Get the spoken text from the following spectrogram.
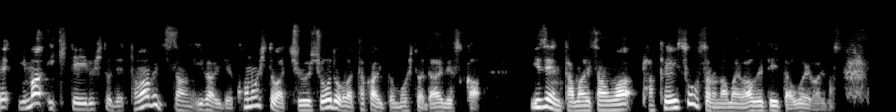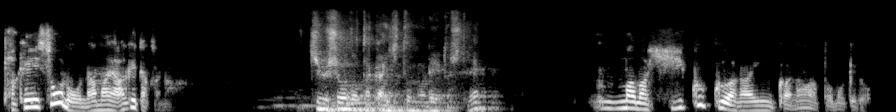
で、今生きている人で、玉淵さん以外で、この人は抽象度が高いと思う人は誰ですか？以前、玉井さんは武井壮さんの名前を挙げていた覚えがあります。武井壮の名前挙げたかな？抽象度高い人の例としてね。まあまあ、低くはないんかなと思うけど。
